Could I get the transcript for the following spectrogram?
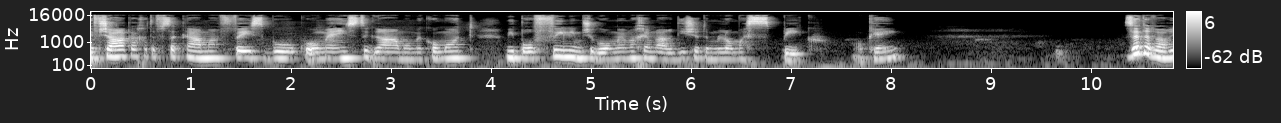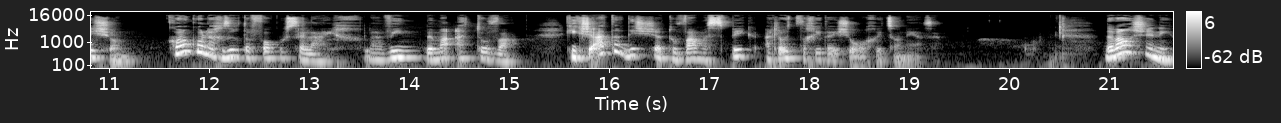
אפשר לקחת הפסקה מהפייסבוק או מהאינסטגרם או מקומות מפרופילים שגורמים לכם להרגיש שאתם לא מספיק, אוקיי? זה דבר ראשון. קודם כל להחזיר את הפוקוס אלייך, להבין במה את טובה. כי כשאת תרגישי שאת טובה מספיק, את לא תצטרכי את האישור החיצוני הזה. דבר שני,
